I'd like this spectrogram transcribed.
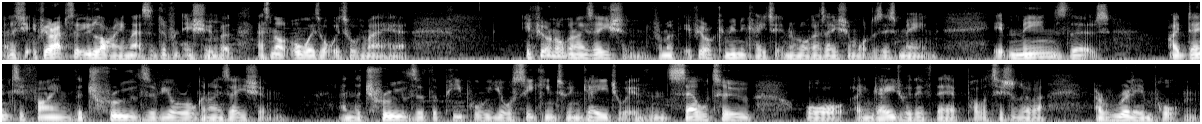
and if you're absolutely lying, that's a different issue, mm. but that's not always what we're talking about here. If you're an organization, from a, if you're a communicator in an organization, what does this mean? It means that identifying the truths of your organization and the truths of the people you're seeking to engage with mm. and sell to or engage with if they're politicians or whatever, are really important.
